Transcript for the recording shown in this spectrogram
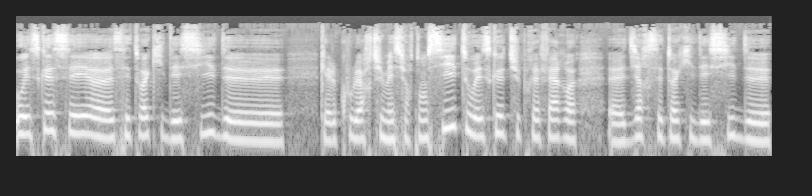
ou est-ce que c'est euh, c'est toi qui décides quelle couleur tu mets sur ton site ou est-ce que tu préfères euh, dire c'est toi qui décides euh,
